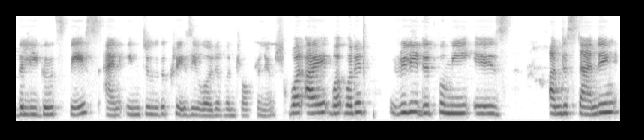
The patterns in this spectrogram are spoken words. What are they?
the legal space and into the crazy world of entrepreneurship. What I what, what it really did for me is understanding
